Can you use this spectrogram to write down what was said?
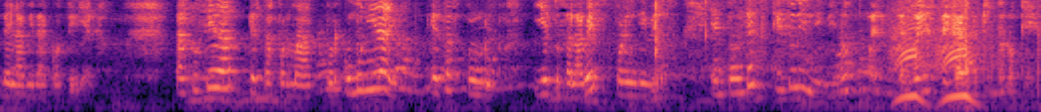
de la vida cotidiana. La sociedad está formada por comunidades, estas por grupos y estos a la vez por individuos. Entonces, ¿qué es un individuo? Bueno, les voy a explicar un poquito lo que es.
